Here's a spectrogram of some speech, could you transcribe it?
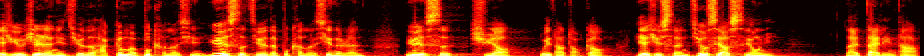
也许有些人你觉得他根本不可能信，越是觉得不可能信的人，越是需要为他祷告。也许神就是要使用你来带领他，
